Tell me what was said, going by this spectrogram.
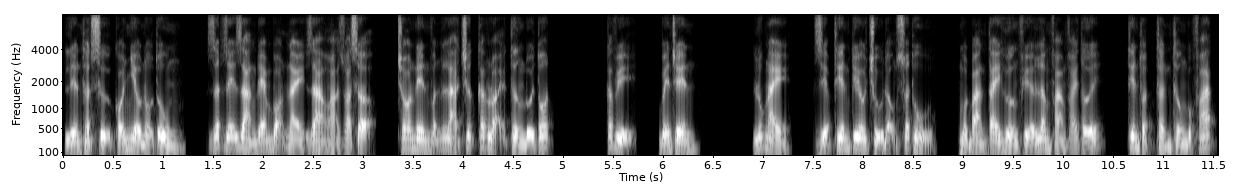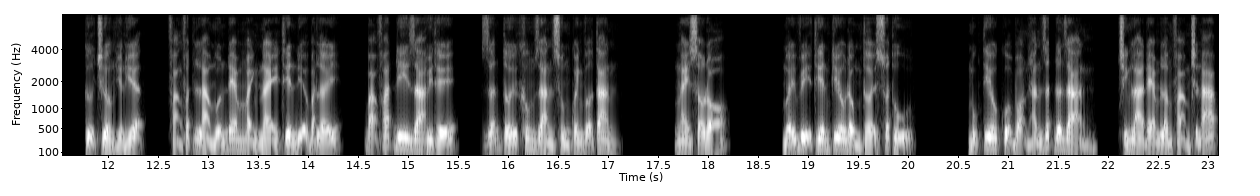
liền thật sự có nhiều nổ tung, rất dễ dàng đem bọn này ra hỏa dọa sợ, cho nên vẫn là trước các loại tương đối tốt. Các vị, bên trên. Lúc này, diệp thiên tiêu chủ động xuất thủ một bàn tay hướng phía lâm phàm phái tới, tiên thuật thần thông bộc phát, cự trưởng hiện hiện, phảng phất là muốn đem mảnh này thiên địa bắt lấy, bạo phát đi ra huy thế, dẫn tới không gian xung quanh vỡ tan. Ngay sau đó, mấy vị thiên kiêu đồng thời xuất thủ. Mục tiêu của bọn hắn rất đơn giản, chính là đem lâm phàm chấn áp.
